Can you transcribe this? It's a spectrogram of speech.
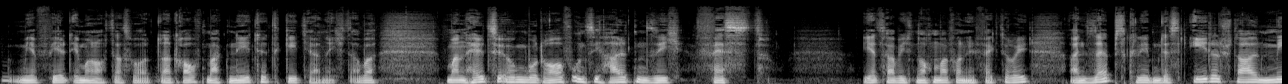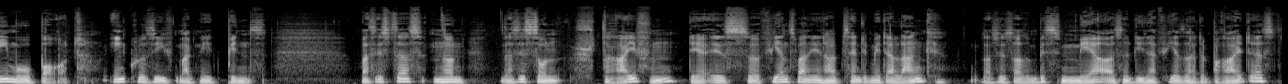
Mir fehlt immer noch das Wort. Da drauf magnetet geht ja nicht. Aber man hält sie irgendwo drauf und sie halten sich fest. Jetzt habe ich nochmal von den Factory ein selbstklebendes Edelstahl Memo Board inklusive Magnetpins. Was ist das? Nun, das ist so ein Streifen, der ist 24,5 äh, Zentimeter lang. Das ist also ein bisschen mehr als eine DIN A4 Seite breit ist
